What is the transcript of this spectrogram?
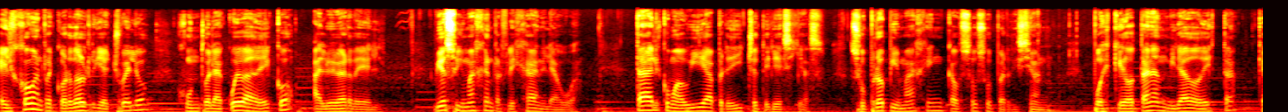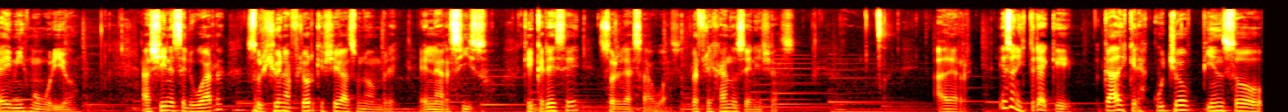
El joven recordó el riachuelo junto a la cueva de Eco al beber de él. Vio su imagen reflejada en el agua, tal como había predicho Teresias. Su propia imagen causó su perdición, pues quedó tan admirado de esta que ahí mismo murió. Allí en ese lugar surgió una flor que lleva su nombre, el narciso, que crece sobre las aguas, reflejándose en ellas. A ver, es una historia que cada vez que la escucho pienso,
